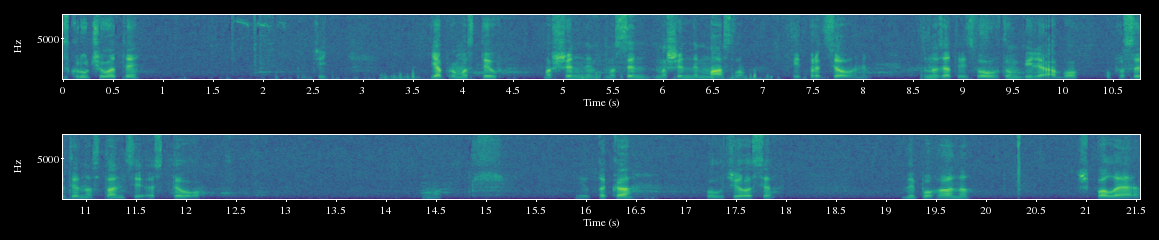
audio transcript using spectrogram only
скручувати. Я промастив машинним, машинним маслом відпрацьованим. Можна взяти від свого автомобіля або попросити на станції СТО. І от така вийшла непогана шпалера.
